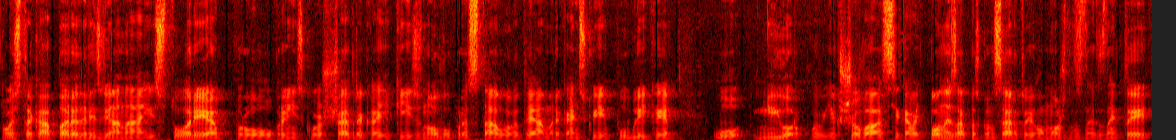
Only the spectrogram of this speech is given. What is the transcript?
Ось така передріздвяна історія про українського щедрика, який знову представили для американської публіки у Нью-Йорку. Якщо вас цікавить повний запис концерту, його можна знайти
